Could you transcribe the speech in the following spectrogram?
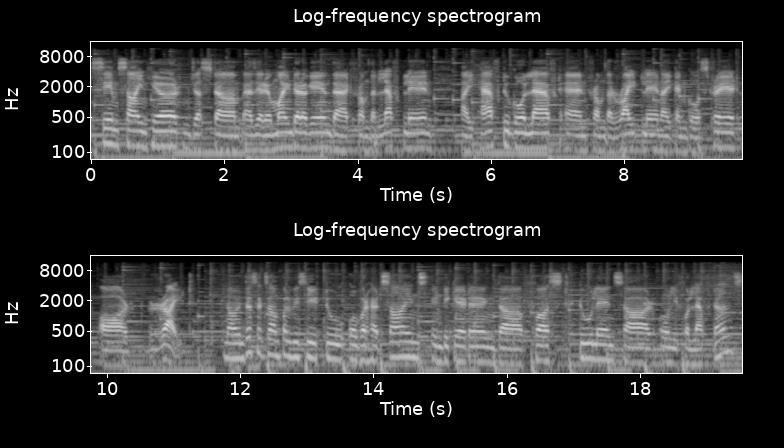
same sign here just um, as a reminder again that from the left lane I have to go left and from the right lane I can go straight or right. Now in this example we see two overhead signs indicating the first two lanes are only for left turns.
